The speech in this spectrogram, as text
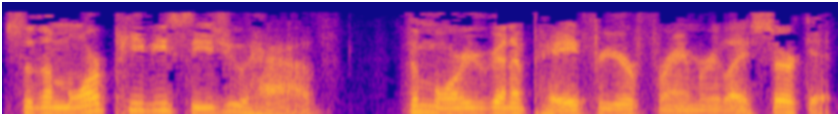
So the more PVCs you have, the more you're going to pay for your frame relay circuit.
